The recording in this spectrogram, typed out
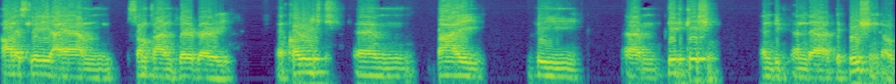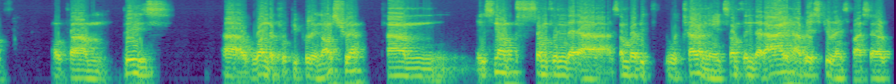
honestly, I am sometimes very very encouraged um, by the um, dedication and the, and uh, devotion of of um, these uh, wonderful people in Austria. Um, it's not something that uh, somebody would tell me. It's something that I have experienced myself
